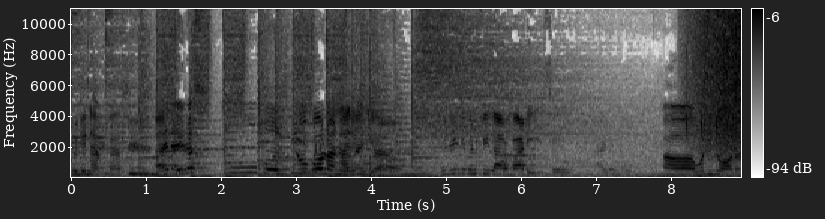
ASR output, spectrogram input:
We didn't have gas. it was too cold. Too we cold on our didn't uh, we didn't even feel our body, so I don't know. Uh, what did you order?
